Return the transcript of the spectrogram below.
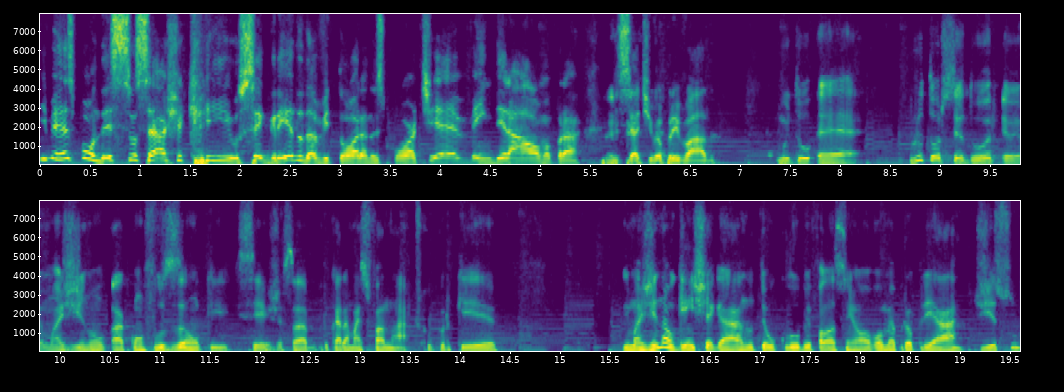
e me respondesse se você acha que o segredo da vitória no esporte é vender a alma para iniciativa privada. Muito. É, pro torcedor, eu imagino a confusão que, que seja, sabe? Pro cara mais fanático, porque. Imagina alguém chegar no teu clube e falar assim, ó, vou me apropriar disso,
